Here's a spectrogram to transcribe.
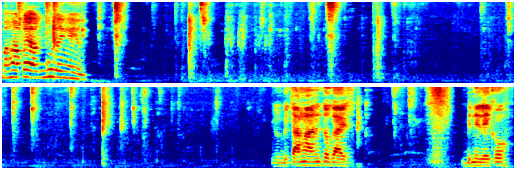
Mahal kaya ang gulay ngayon. Yung bitanga nito guys, binili ko.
